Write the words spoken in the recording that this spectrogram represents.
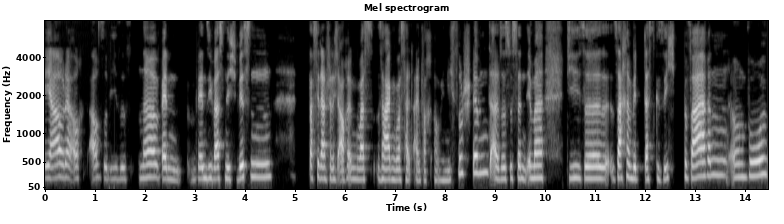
ja, oder auch, auch so dieses, ne, wenn, wenn sie was nicht wissen, dass sie dann vielleicht auch irgendwas sagen, was halt einfach irgendwie nicht so stimmt. Also es ist dann immer diese Sache mit das Gesicht bewahren irgendwo.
